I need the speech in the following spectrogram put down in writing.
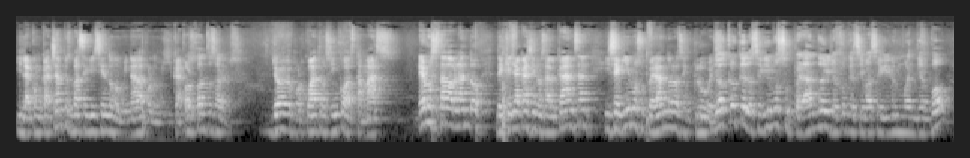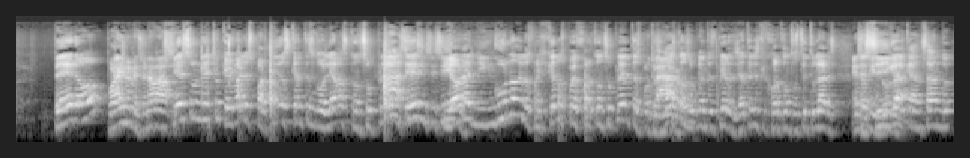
y la Conca Champions va a seguir siendo dominada por los mexicanos. ¿Por cuántos años? Yo creo que por 4 o 5 hasta más. Hemos estado hablando de que ya casi nos alcanzan y seguimos superándolos en clubes. Yo creo que lo seguimos superando y yo creo que sí va a seguir un buen tiempo. Pero Por ahí me mencionaba... sí es un hecho que hay varios partidos que antes goleabas con suplentes Ah, sí, sí, sí. y ahora ninguno de los mexicanos puede jugar con suplentes porque Claro. si juegas con suplentes pierdes, ya tienes que jugar con tus titulares. Eso sin sigue duda. alcanzando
